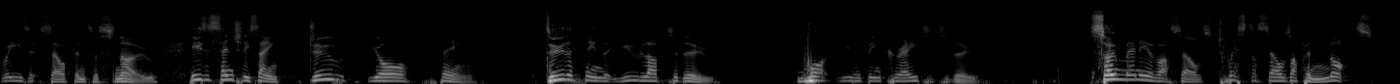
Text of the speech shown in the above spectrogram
freeze itself into snow. He's essentially saying, Do your thing. Do the thing that you love to do, what you have been created to do. So many of ourselves twist ourselves up in knots,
